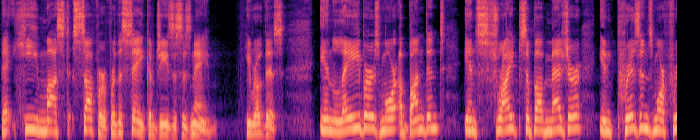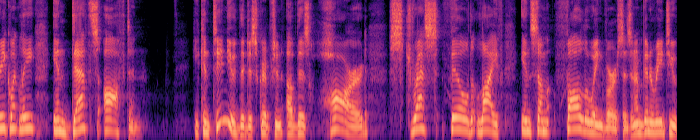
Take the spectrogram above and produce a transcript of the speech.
that he must suffer for the sake of Jesus' name. He wrote this, in labors more abundant, in stripes above measure, in prisons more frequently, in deaths often. He continued the description of this hard, stress filled life in some following verses. And I'm going to read to you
